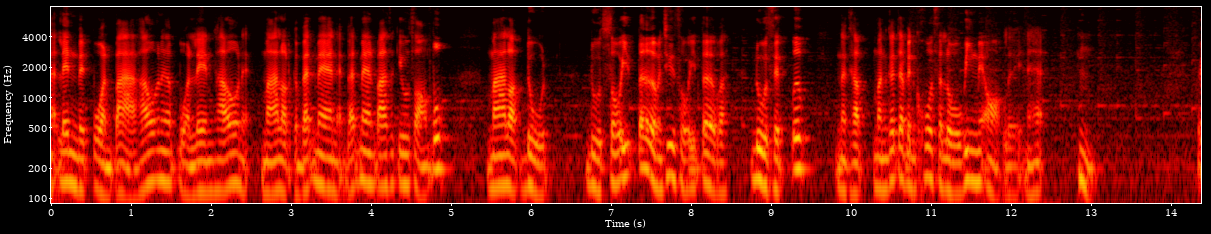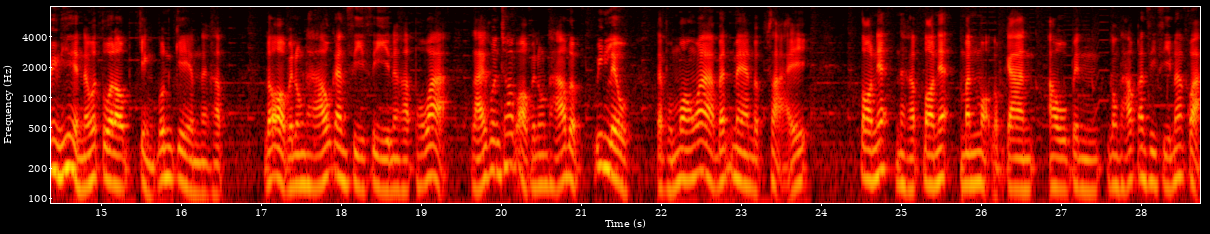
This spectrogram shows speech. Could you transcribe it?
ฮะเล่นไปป่วนป่าเขานะครับป่วนเลนเขาเนี่ยมาหลอดกับแบทแมนเนี่ยแบทแมนปาสกิลสองปุ๊บ มาหลอดดูด ดูดโซอิเตอร์มันชื่อโซอิเตอร์ปะดูดเสร็จปุ๊บนะครับ มันก็จะเป็นโคตรสโลว์วิ่งไม่ออกเลยนะฮะอืมก็อย่างที่เห็นนะว่าตัวเราเก่งต้นเกมนะครับเราออกเป็นรองเท้ากัน CC นะครับ เพราะว่าหลายคนชอบออกเป็นรองเท้าแบบวิ่งเร็ว แต่ผมมองว่าแบทแมนแบบสายตอนเนี้ยนะครับตอนเนี้ยมันเหมาะกับการเอาเป็นรองเท้ากันซีซีมากกว่า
